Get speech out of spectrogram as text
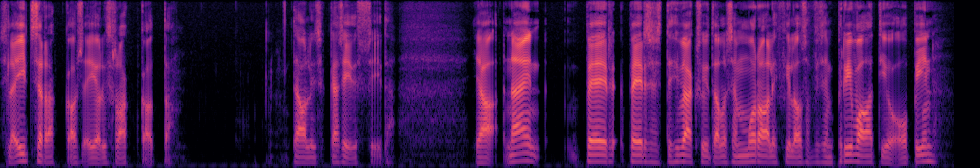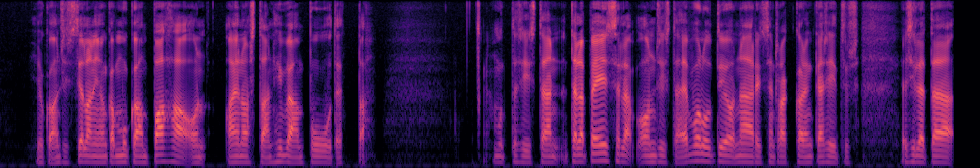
sillä itse rakkaus ei olisi rakkautta. Tämä oli se käsitys siitä. Ja näin per, sitten hyväksyi tällaisen moraalifilosofisen privaatio-opin, joka on siis sellainen, jonka mukaan paha on ainoastaan hyvän puutetta. Mutta siis tämän, tällä Peisellä on siis tämä evoluutionäärisen rakkauden käsitys, ja sillä tämä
